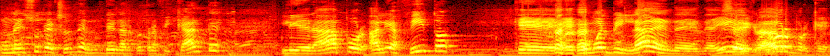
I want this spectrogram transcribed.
Una insurrección de, de narcotraficantes liderada por alias Fito, que es como el Bin Laden de, de ahí, Sí, de Ecuador, claro. porque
